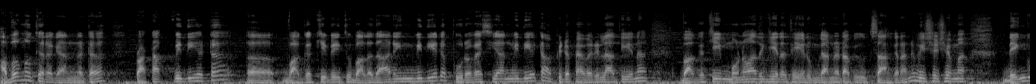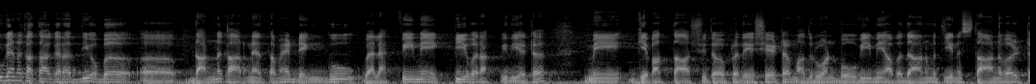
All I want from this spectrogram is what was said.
අවම කරගන්නට රටක් විදිහට වගකිවේතු බලධාරින් විදිට පුරවැසියන් විදිට අපිට පැවරිලා තියෙන වගකී මොනවද කියල තේරුම් ගන්නට අපි උත්සා කරන්න. විශේෂම ඩෙංගු ගැන කතා කරද්දි ඔබ දන්න කාරණය තමයි ඩෙංගු වැලැක්වීමේ එක් පියවරක් විදියට මේ ගෙවත් ආශ්‍රිතව ප්‍රදේශයට මදුරුවන් බෝවීමේ අවධානම තියෙන ස්ථානවලට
